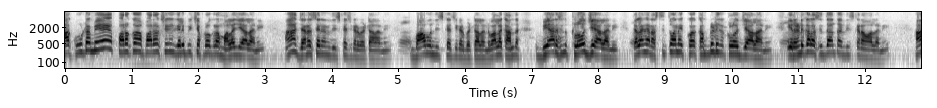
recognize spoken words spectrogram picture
ఆ కూటమే పరోక్ష పరోక్షంగా గెలిపించే ప్రోగ్రాం మళ్ళీ చేయాలని జనసేనని తీసుకొచ్చి ఇక్కడ పెట్టాలని బాబుని తీసుకొచ్చి ఇక్కడ పెట్టాలని వాళ్ళకి అంద బీఆర్ఎస్ని క్లోజ్ చేయాలని తెలంగాణ అస్తిత్వాన్ని కంప్లీట్గా క్లోజ్ చేయాలని ఈ రెండు కళ సిద్ధాంతాన్ని తీసుకురావాలని ఆ,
